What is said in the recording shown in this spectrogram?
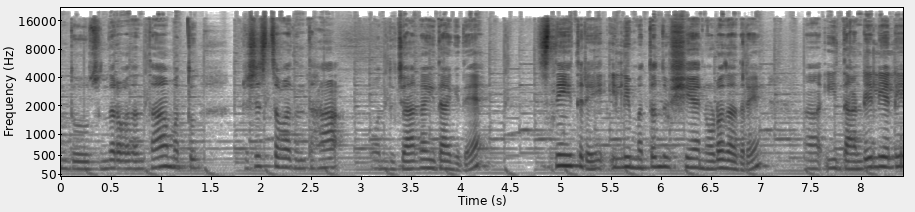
ಒಂದು ಸುಂದರವಾದಂತಹ ಮತ್ತು ಪ್ರಶಸ್ತವಾದಂತಹ ಒಂದು ಜಾಗ ಇದಾಗಿದೆ. ಸ್ನೇಹಿತರೆ, ಇಲ್ಲಿ ಮತ್ತೊಂದು ವಿಷಯ ನೋಡೋದಾದರೆ ಈ ದಾಂಡೇಲಿಯಲ್ಲಿ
